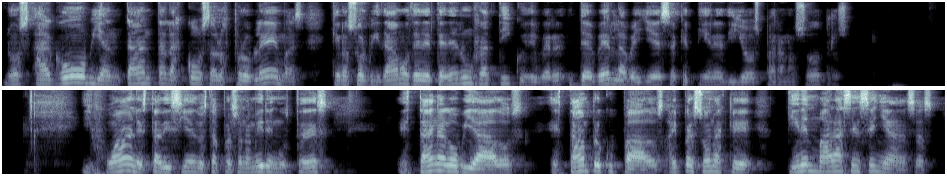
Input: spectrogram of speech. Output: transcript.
Nos agobian tantas las cosas, los problemas, que nos olvidamos de detener un ratico y de ver, la belleza que tiene Dios para nosotros. Y Juan le está diciendo a esta persona, miren, ustedes están agobiados, están preocupados, hay personas que tienen malas enseñanzas,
